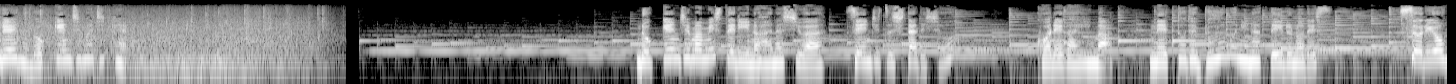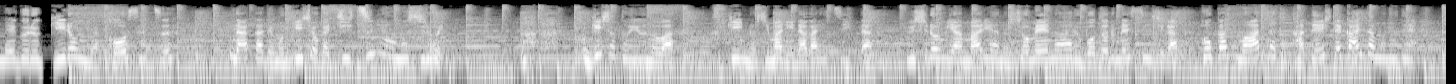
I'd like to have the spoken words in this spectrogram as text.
例の六軒島事件。六軒島ミステリーの話は先日したでしょ？これが今ネットでブームになっているのです。それをめぐる議論や考察。中でも義書が実に面白い。義書というのは付近の島に流れ着いた後宮マリアの署名のあるボトルメッセージが他にもあったと仮定して書いたもので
